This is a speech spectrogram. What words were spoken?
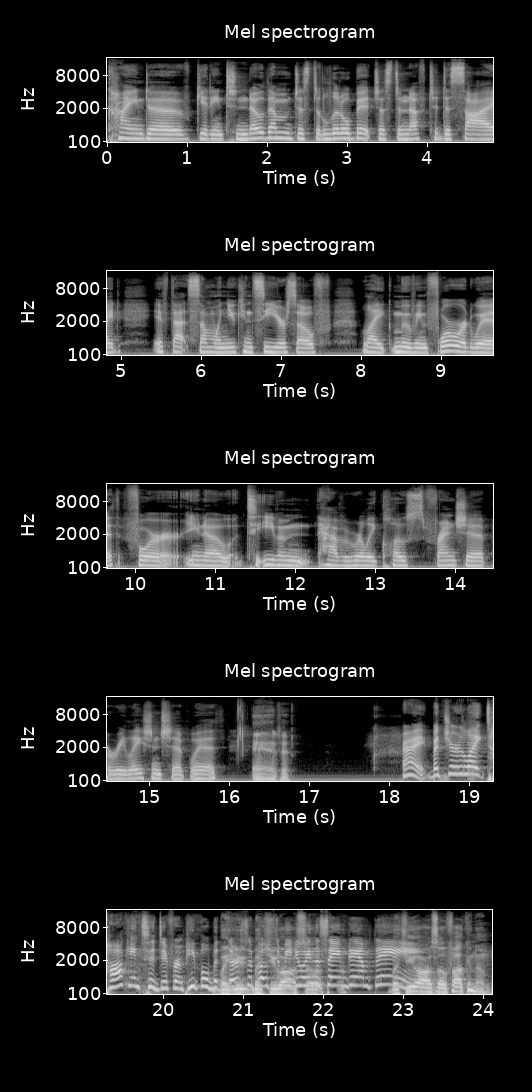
kind of getting to know them just a little bit just enough to decide if that's someone you can see yourself like moving forward with for you know to even have a really close friendship or relationship with. And? Right but you're like talking to different people but, But they're you- supposed you to be also- doing the same damn thing but you also fucking them.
